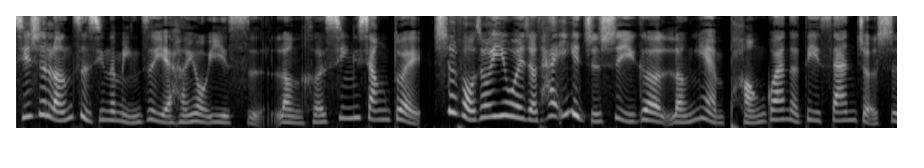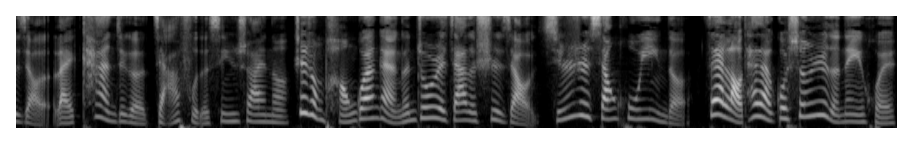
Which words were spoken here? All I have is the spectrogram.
其实冷子兴的名字也很有意思，冷和心相对，是否就意味着他一直是一个冷眼旁观的第三者视角来看这个贾府的兴衰呢？这种旁观感跟周瑞家的视角其实是相呼应的。在老太太过生日的那一回，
